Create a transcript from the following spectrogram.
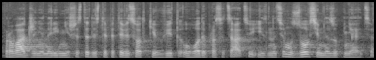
впровадження на рівні 65% від угоди про асоціацію і на цьому зовсім не зупиняється.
